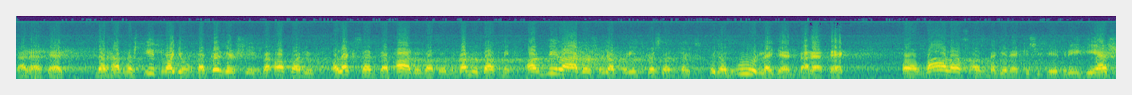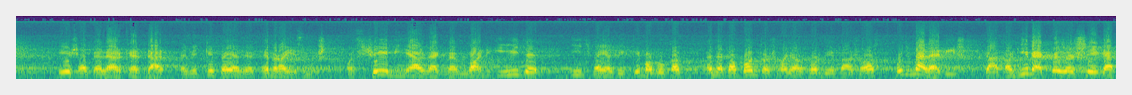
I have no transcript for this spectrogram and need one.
veletek. Mert hát most itt vagyunk a közösségben, akarjuk a legszentebb áldozatot bemutatni, hát világos, hogy akkor így köszöntök, hogy az Úr legyen veletek. A válasz az megint egy kicsikét régies, és a te lelkeddel. Ez egy kifejezett hebraizmus. A sémi nyelvekben van így, így fejezik ki magukat. Ennek a pontos magyar fordítása az, hogy veled is. Tehát a hívek közössége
